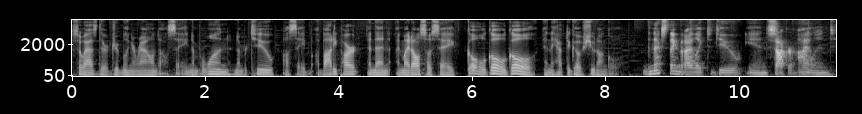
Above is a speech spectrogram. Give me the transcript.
So as they're dribbling around, I'll say number one, number two, I'll say a body part, and then I might also say goal, goal, goal, and they have to go shoot on goal. The next thing that I like to do in Soccer Island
